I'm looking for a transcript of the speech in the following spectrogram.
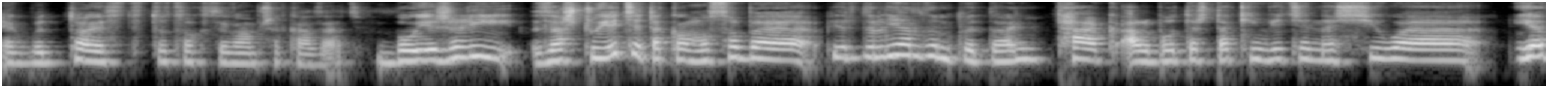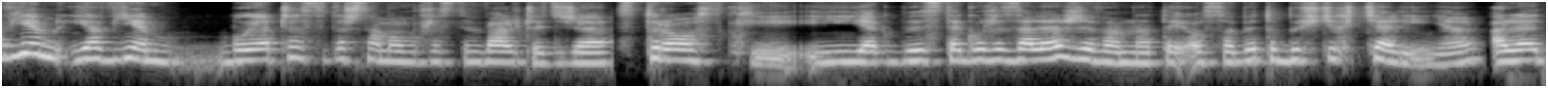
Jakby to jest to, co chcę Wam przekazać. Bo jeżeli zaszczujecie taką osobę... Pierdyliardem pytań. Tak, albo też takim, wiecie, na siłę... Ja wiem, ja wiem, bo ja często też sama muszę z tym walczyć, że z troski i jakby z tego, że zależy wam na tej osobie, to byście chcieli, nie? Ale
